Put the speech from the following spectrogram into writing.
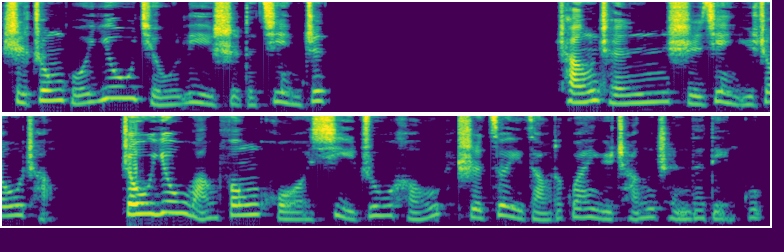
是中国悠久历史的见证。长城始建于周朝，周幽王烽火戏诸侯是最早的关于长城的典故。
